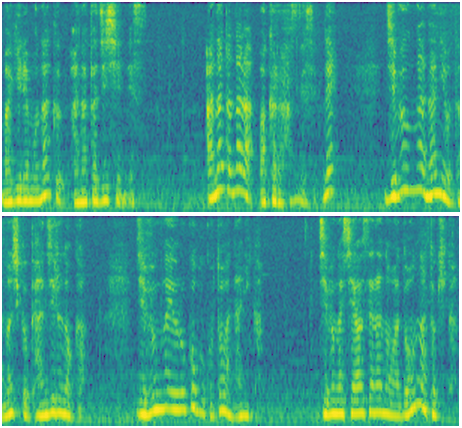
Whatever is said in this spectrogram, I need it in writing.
紛れもなくあなた自身です。あなたならわかるはずですよね。自分が何を楽しく感じるのか。自分が喜ぶことは何か。自分が幸せなのはどんな時か。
